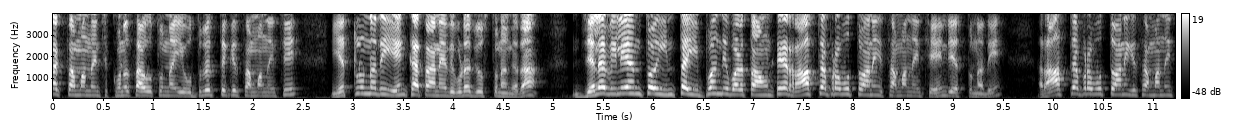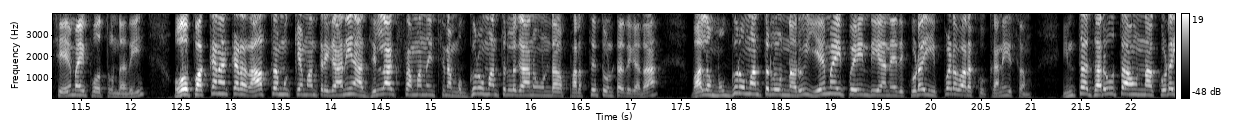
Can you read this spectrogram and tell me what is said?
లకు సంబంధించి కొనసాగుతున్న ఈ ఉధృతికి సంబంధించి ఎట్లున్నది ఏం కథ అనేది కూడా చూస్తున్నాం కదా. జల విలయంతో ఇంత ఇబ్బంది పడతా ఉంటే రాష్ట్ర ప్రభుత్వానికి సంబంధించి ఏం చేస్తున్నది? రాష్ట్ర ప్రభుత్వానికి సంబంధించి ఏమైపోతున్నది? ఓ పక్కన అక్కడ రాష్ట్ర ముఖ్యమంత్రి కానీ ఆ జిల్లాకు సంబంధించిన ముగ్గురు మంత్రులు గాను ఉండే పరిస్థితి ఉంటుంది కదా? వాళ్ళు ముగ్గురు మంత్రులు ఉన్నారు ఏమైపోయింది అనేది కూడా ఇప్పటి వరకు కనీసం ఇంత జరుగుతూ ఉన్నా కూడా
